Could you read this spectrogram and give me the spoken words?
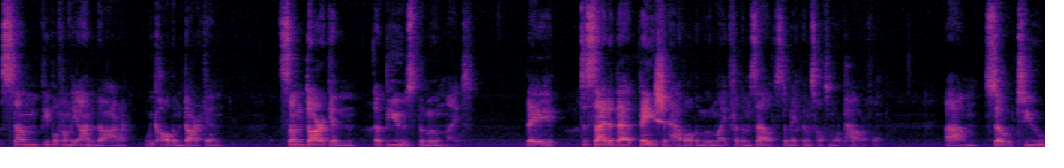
some people from the Undar, we call them Darkin, some Darkin abuse the moonlight. They decided that they should have all the moonlight for themselves to make themselves more powerful. Um, so to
